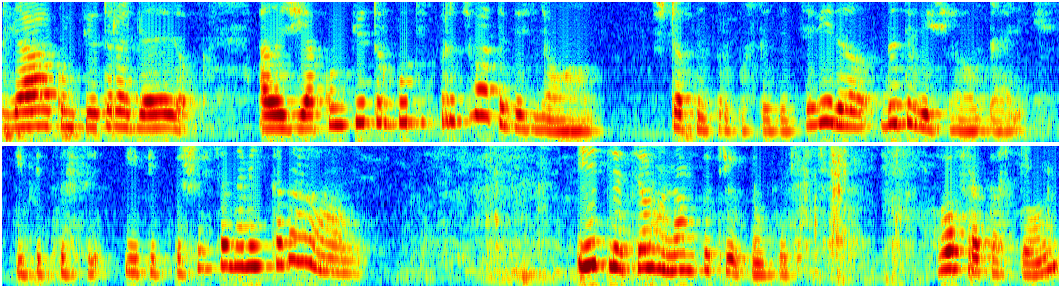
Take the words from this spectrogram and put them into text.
для комп'ютера для ляльок. Але ж як комп'ютер буде працювати без нього? Щоб не пропустити це відео, додивись його далі і, підписи, і підпишися на мій канал. І для цього нам потрібно буде гофрокартон,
